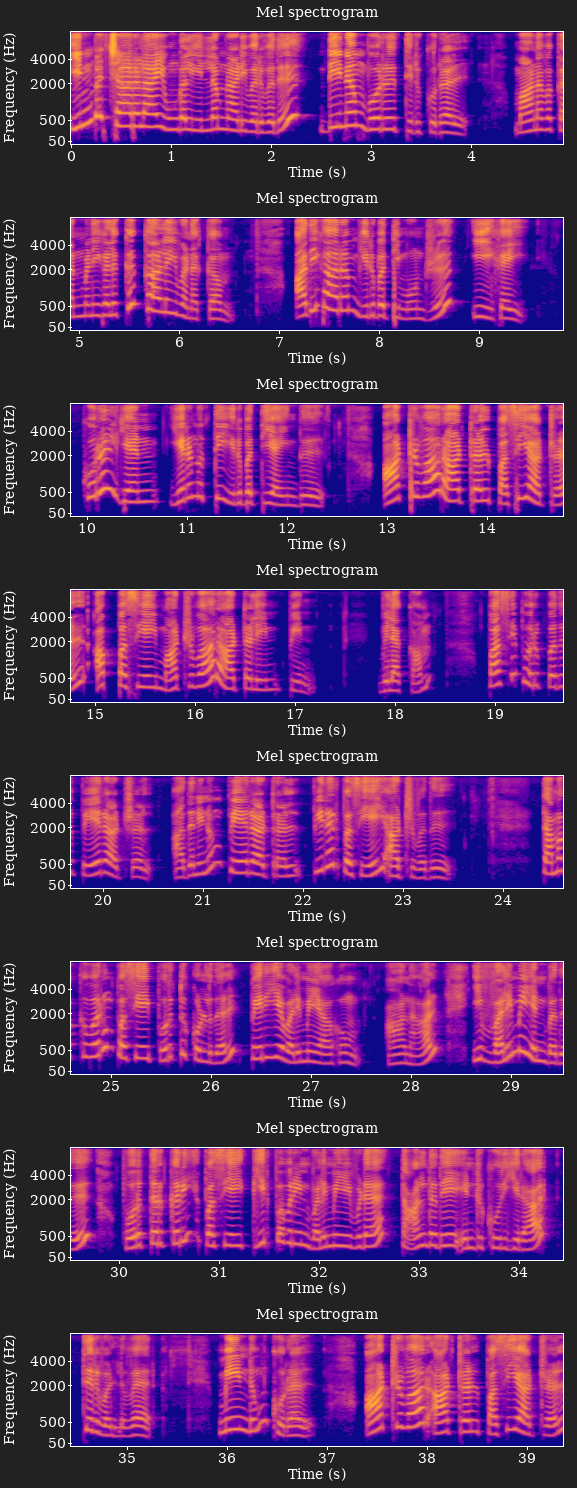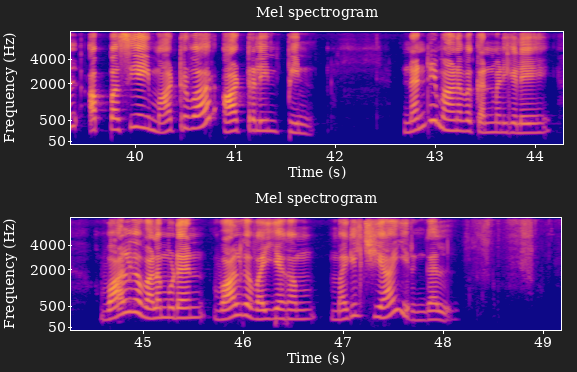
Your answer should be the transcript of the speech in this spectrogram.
இன்பச் சாரலாய் உங்கள் இல்லம் நாடி வருவது தினம் ஒரு திருக்குறள். மாணவ கண்மணிகளுக்கு காலை வணக்கம். அதிகாரம் இருபத்தி மூன்று ஈகை. குறள் எண் இருநூற்றி இருபத்தி ஐந்து. ஆற்றுவார் ஆற்றல் பசியாற்றல் அப்பசியை மாற்றுவார் ஆற்றலின் பின். விளக்கம் பசி பொறுப்பது பேராற்றல் அதனினும் பேராற்றல் பிறர் பசியை ஆற்றுவது. தமக்கு வரும் பசியை பொறுத்து கொள்ளுதல் பெரிய வலிமையாகும். ஆனால் இவ்வலிமை என்பது பொறுத்தற்கரிய பசியை தீர்ப்பவரின் வலிமையை விட தாழ்ந்ததே என்று கூறுகிறார் திருவள்ளுவர். மீண்டும் குரல். ஆற்றுவார் ஆற்றல் பசியாற்றல் அப்பசியை மாற்றுவார் ஆற்றலின் பின். நன்றி மாணவ கண்மணிகளே வாழ்க வளமுடன் வாழ்க வையகம் மகிழ்ச்சியாய் இருங்கள்.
